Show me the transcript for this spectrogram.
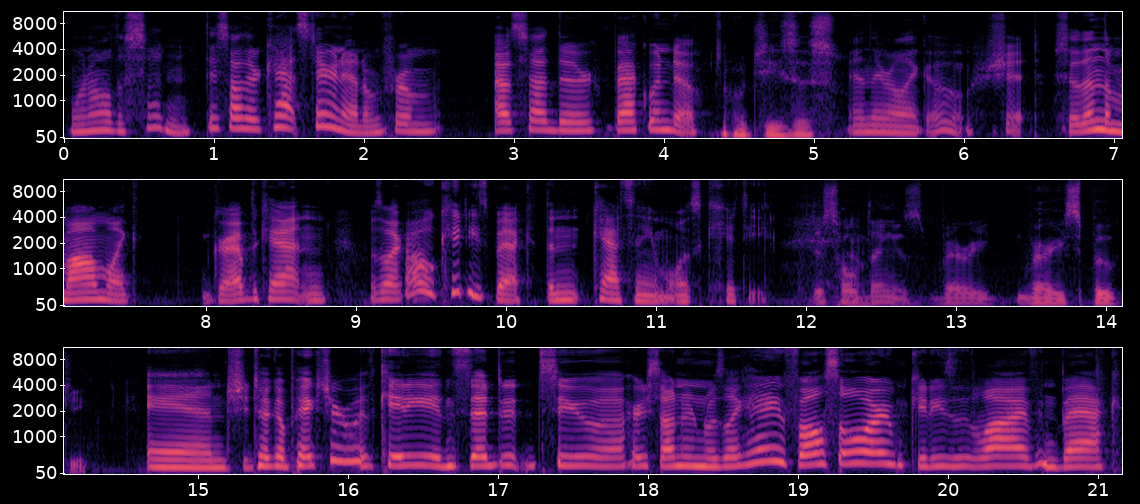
when all of a sudden they saw their cat staring at them from outside their back window. Oh Jesus. And they were like, "Oh shit!" So then the mom like grabbed the cat and was like, "Oh, Kitty's back." The cat's name was Kitty, This whole thing is very, very spooky. and she took a picture with Kitty and sent it to uh, her son and was like, "Hey, false alarm! Kitty's alive and back."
